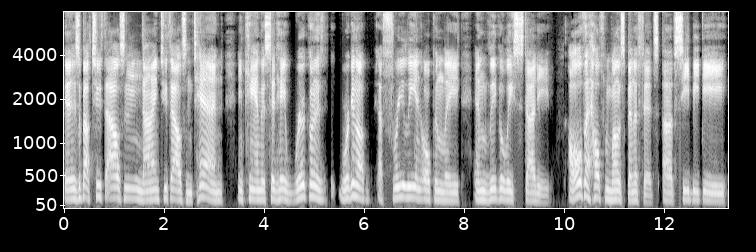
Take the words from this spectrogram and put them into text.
it was about 2009, 2010 in Canada said, Hey, we're going to, we're going to uh, freely and openly and legally study all the health and wellness benefits of CBD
